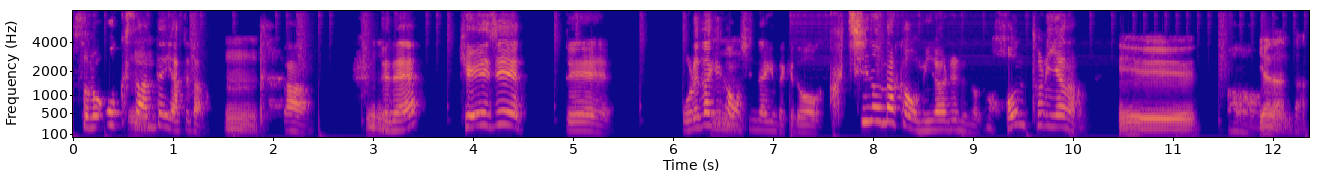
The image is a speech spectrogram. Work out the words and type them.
その奥さんでやってたの。うん。あうんでね、KJ って、俺だけかもしんないんだけど、口の中を見られるのが本当に嫌なの。へえ、うん嫌なんだ。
